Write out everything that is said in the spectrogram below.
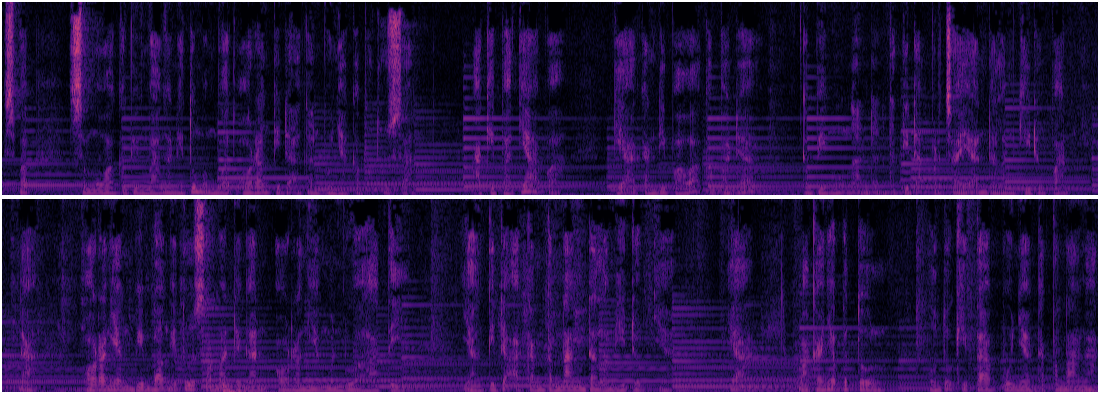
Sebab semua kebimbangan itu membuat orang tidak akan punya keputusan. Akibatnya apa? dia akan dibawa kepada kebingungan dan ketidakpercayaan dalam kehidupan. Nah, orang yang bimbang itu sama dengan orang yang mendua hati, yang tidak akan tenang dalam hidupnya. Ya, makanya betul untuk kita punya ketenangan,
